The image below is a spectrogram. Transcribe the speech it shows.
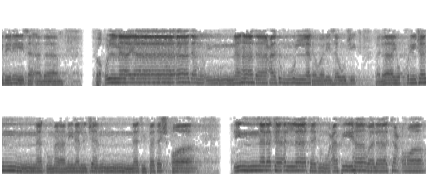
إبليس أبا فقلنا يا آدم إن هذا عدو لك ولزوجك فلا يخرجنكما من الجنة فتشقى إن لك ألا تجوع فيها ولا تعرى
